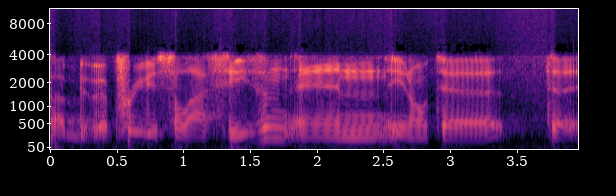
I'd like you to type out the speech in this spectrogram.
uh, previous to last season, and you know to to,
